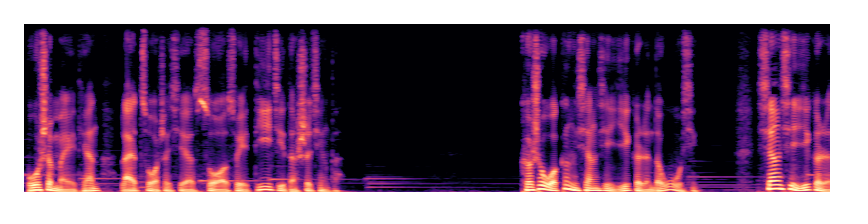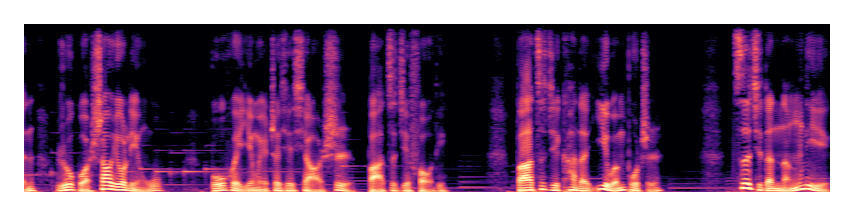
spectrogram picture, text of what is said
不是每天来做这些琐碎低级的事情的。可是我更相信一个人的悟性，相信一个人如果稍有领悟，不会因为这些小事把自己否定，把自己看得一文不值。自己的能力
